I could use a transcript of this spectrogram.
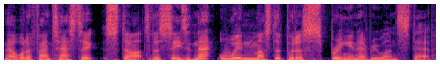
Now, what a fantastic start to the season. That win must have put a spring in everyone's step.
